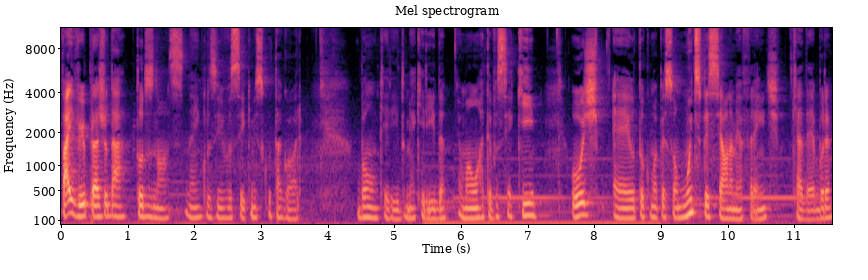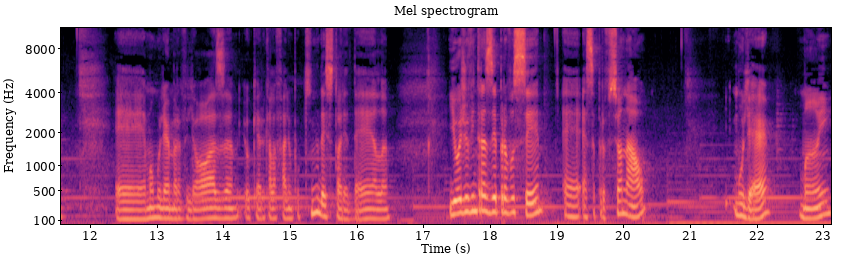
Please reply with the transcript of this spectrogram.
vai vir para ajudar todos nós, né? Inclusive você que me escuta agora. Bom, querido, minha querida, é uma honra ter você aqui. Hoje é, eu tô com uma pessoa muito especial na minha frente, que é a Débora. É uma mulher maravilhosa. Eu quero que ela fale um pouquinho da história dela. E hoje eu vim trazer para você é, essa profissional mulher, mãe,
